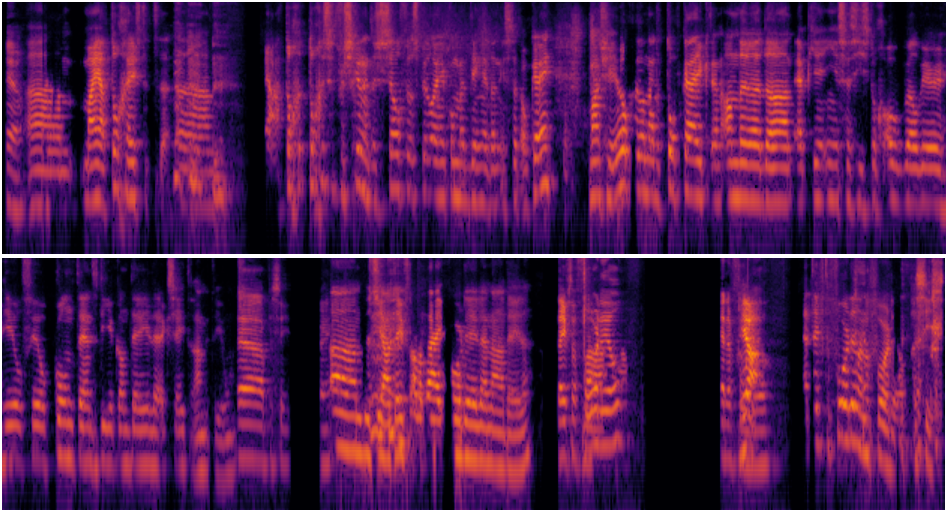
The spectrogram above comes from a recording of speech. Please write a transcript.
Ja. Um, maar ja, toch heeft het. Um, ja, toch, toch is het verschillend. Als je zelf veel speelt en je komt met dingen, dan is dat oké. Okay. Maar als je heel veel naar de top kijkt en anderen, dan heb je in je sessies toch ook wel weer heel veel content die je kan delen, et cetera, met de jongens. Ja, precies. Okay. dus ja, het heeft allebei voordelen en nadelen. Het heeft een voordeel. En een voordeel. Het heeft een voordeel en een voordeel, precies.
